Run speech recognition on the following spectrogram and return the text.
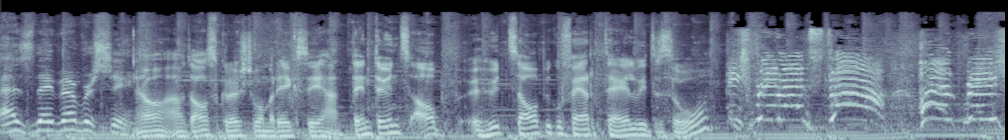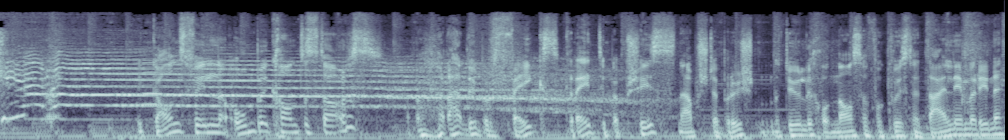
as they've ever seen. Ja, auch das Größte, was wir je gesehen haben. Dann tönt es ab heute Abend auf RTL wieder so. Ich bin ein Star! Holt mich hier raus! Mit ganz vielen unbekannten Stars. Er hat über Fakes geredet, über Beschiss, nebst den Brüsten natürlich und Nase von gewissen Teilnehmerinnen.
